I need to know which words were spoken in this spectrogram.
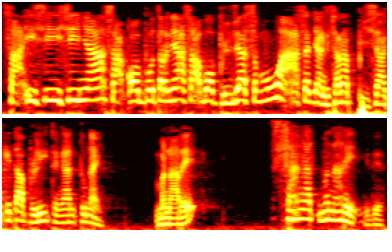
sa isi-isinya, sa komputernya, sa mobilnya, semua aset yang di sana bisa kita beli dengan tunai. Menarik? Sangat menarik gitu.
